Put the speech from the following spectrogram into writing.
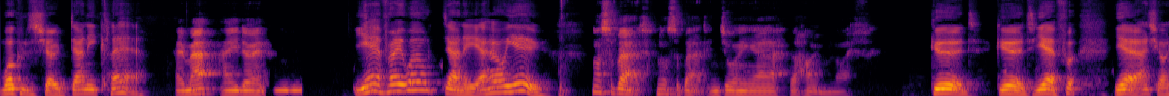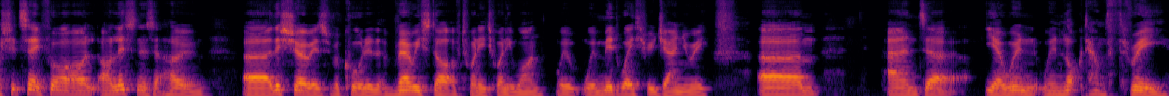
welcome to the show, Danny Clare. Hey Matt, how you doing? Yeah, very well, Danny. How are you? Not so bad, not so bad. Enjoying uh, the home life. Good, good. Yeah, for yeah. Actually, I should say for our, our listeners at home, uh, this show is recorded at the very start of 2021. We're we're midway through January, um, and uh, yeah, we're in we're in lockdown three.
